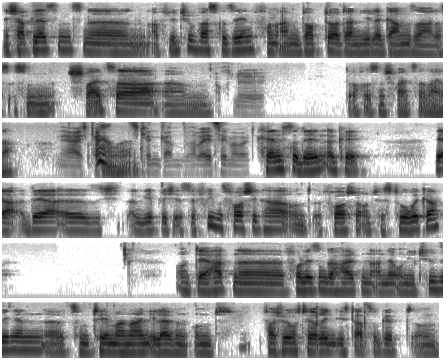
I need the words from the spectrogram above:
Ich habe letztens eine, auf YouTube was gesehen von einem Dr. Daniele Ganser. Das ist ein Schweizer, ähm, Ach nö. doch ist ein Schweizer leider. Ja, ich kenne ich kenn Ganze, aber erzähl mal weiter. Kennst du den? Okay. Ja, der äh, sich angeblich ist der Friedensforscher und äh, Forscher und Historiker. Und der hat eine Vorlesung gehalten an der Uni Tübingen äh, zum Thema 9-11 und Verschwörungstheorien, die es dazu gibt und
